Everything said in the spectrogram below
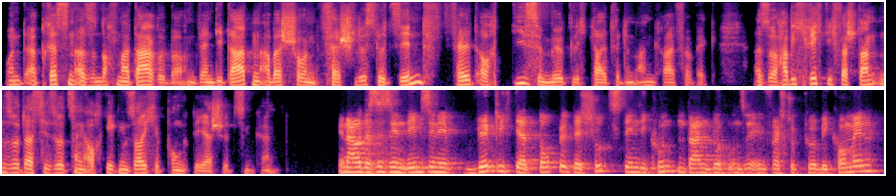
und erpressen also nochmal darüber. Und wenn die Daten aber schon verschlüsselt sind, fällt auch diese Möglichkeit für den Angreifer weg. Also habe ich richtig verstanden, so dass Sie sozusagen auch gegen solche Punkte ja schützen können. Genau, das ist in dem Sinne wirklich der doppelte Schutz, den die Kunden dann durch unsere Infrastruktur bekommen.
